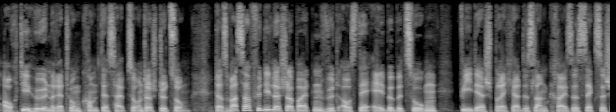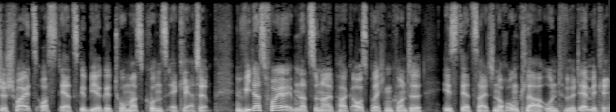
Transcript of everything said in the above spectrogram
Auch die Höhenrettung kommt deshalb zur Unterstützung. Das Wasser für die Löscharbeiten wird aus der Elbe bezogen, wie der Sprecher des Landkreises Sächsische Schweiz Osterzgebirge Thomas Kunz erklärte. Wie das Feuer im Nationalpark ausbrechen konnte, ist derzeit noch unklar und wird ermittelt.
